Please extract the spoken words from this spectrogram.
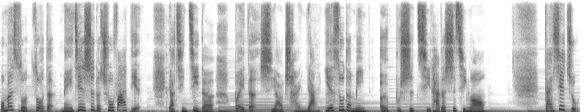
我们所做的每件事的出发点，要请记得，为的是要传扬耶稣的名，而不是其他的事情哦。感谢主，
